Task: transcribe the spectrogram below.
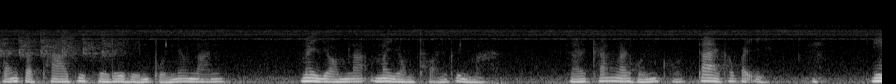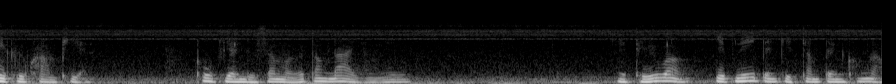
ของศรัทธาที่เคยได้เห็นผลแล้วนั้น ไม่ยอมละไม่ยอมถอนขึ้นมา หลายครั้งหลายหนได้เข้าไปอีก นี่คือความเพียรผู้เพียรอยู่เสมอต้องได้อย่างนี้ถือว่ากิจนี้เป็นกิจจำเป็นของเรา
